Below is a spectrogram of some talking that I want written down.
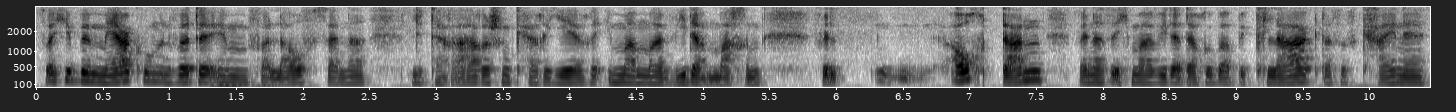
Solche Bemerkungen wird er im Verlauf seiner literarischen Karriere immer mal wieder machen. Auch dann, wenn er sich mal wieder darüber beklagt, dass es keine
